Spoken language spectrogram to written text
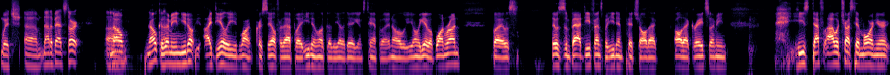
which um, not a bad start. Um, no, no, because I mean, you don't. Ideally, you'd want Chris Sale for that, but he didn't look good the other day against Tampa. I know he only gave up one run, but it was there was some bad defense, but he didn't pitch all that all that great. So I mean, he's definitely. I would trust him more in your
